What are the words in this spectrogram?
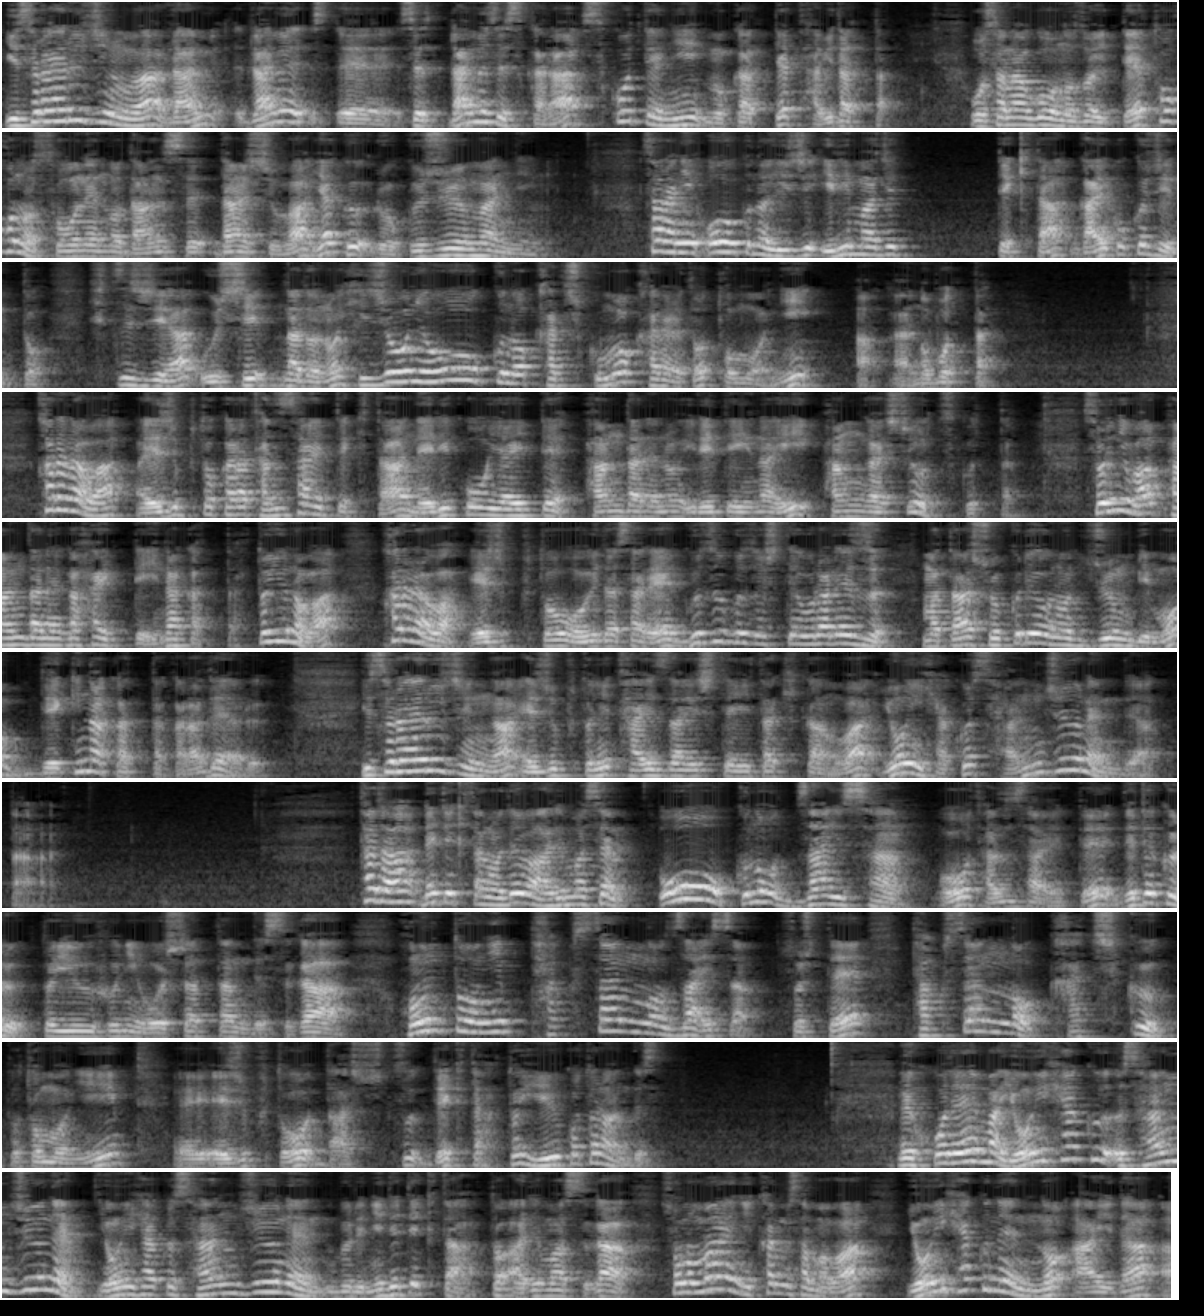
イスラエル人はラメラメ,、えー、ラメセスからスコテに向かって旅立った。幼子を除いて徒歩の壮年の男男子は約60万人。さらに多くの意地入り混じってきた外国人と羊や牛などの非常に多くの家畜も彼らと共に登った。彼らはエジプトから携えてきた練り粉を焼いてパン種の入れていないパン菓子を作った。それにはパン種が入っていなかった。というのは、彼らはエジプトを追い出され、ぐずぐずしておられず、また食料の準備もできなかったからである。イスラエル人がエジプトに滞在していた期間は430年であった。ただ出てきたのではありません。多くの財産を携えて出てくるというふうにおっしゃったんですが、本当にたくさんの財産、そしてたくさんの家畜とともにエジプトを脱出できたということなんです。ここで、まあ、430年、430年ぶりに出てきたとありますが、その前に神様は400年の間、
